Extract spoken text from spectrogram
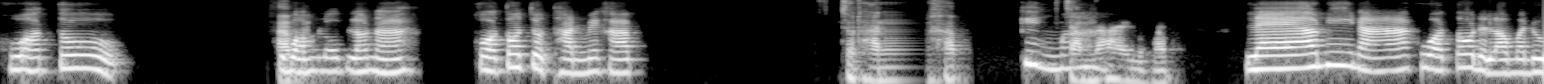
ครูออโต้คครัรูบบอมลบแล้วนะครูออโต้จดทันไหมครับ จดทันครับเก่งมากจำได้อยู่ครับ แล้วนี่นะครูออโต้เดี๋ยวเรามาดู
